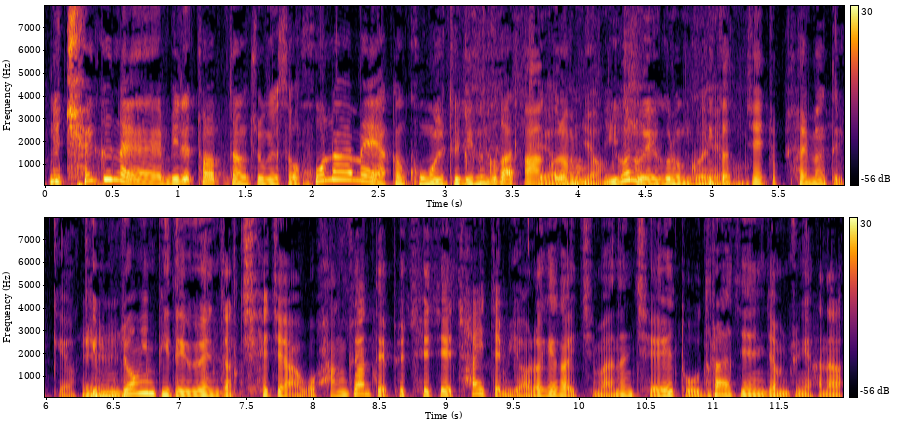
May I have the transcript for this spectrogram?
근데 최근에 미래통합당 쪽에서 호남에 약간 공을 들이는 것 같아요. 아, 그럼요. 이건 왜 그런 거예요? 그러니까 제가 좀 설명드릴게요. 예. 김종인 비대위원장 체제하고 황교안 대표 체제의 차이점이 여러 개가 있지만은 제일 도드라지는 점 중에 하나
